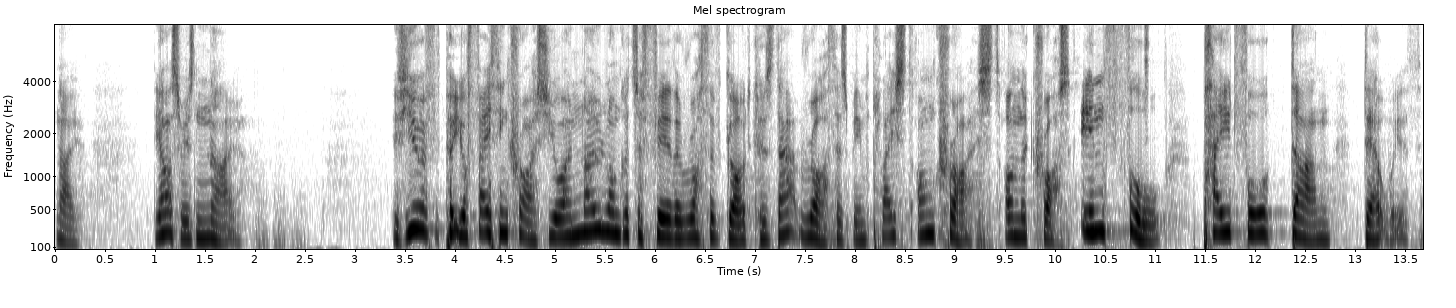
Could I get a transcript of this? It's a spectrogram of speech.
No. The answer is no. If you have put your faith in Christ, you are no longer to fear the wrath of God because that wrath has been placed on Christ on the cross in full, paid for, done, dealt with.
